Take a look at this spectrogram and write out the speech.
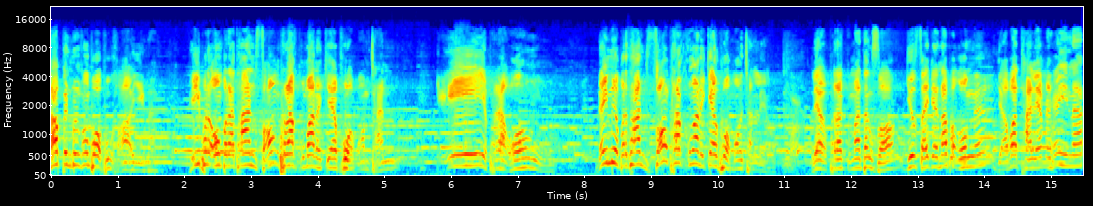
นับเป็นบุญของพ่อผู้ขาอีกนะพี่พระองค์ประทานสองพระกุมารให้แก่พวกหม่อมฉัน เอ๊ะพระองค์ ได้เมื่อประทานสองพระกุมารให้แก่พวกหม่อมฉันแล้ว แล้วพระกุมารทั้งสองยึดใส่แก่นะพระองค์นะอย่าว่าทานแล้วไม่ให้นะ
